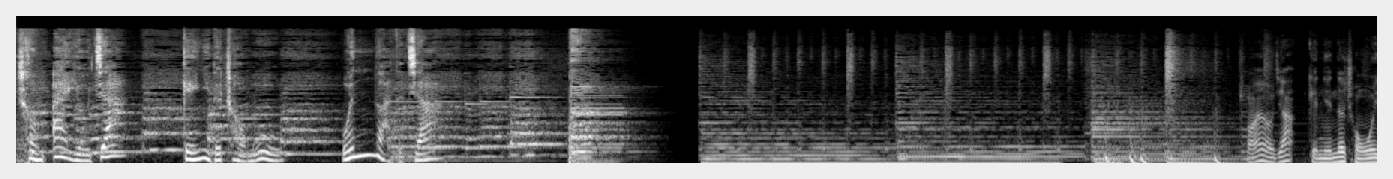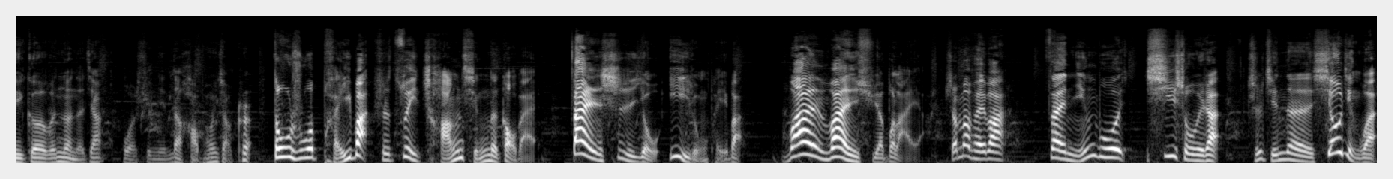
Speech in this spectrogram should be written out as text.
宠爱有家，给你的宠物温暖的家。宠爱有家，给您的宠物一个温暖的家。我是您的好朋友小克。都说陪伴是最长情的告白，但是有一种陪伴，万万学不来呀。什么陪伴？在宁波西收费站执勤的肖警官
